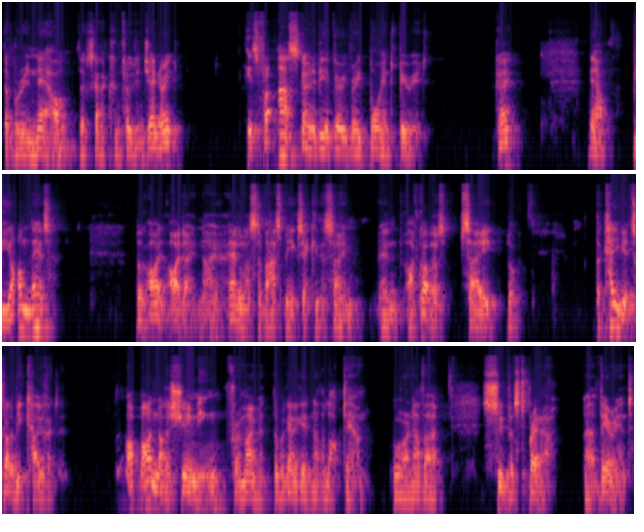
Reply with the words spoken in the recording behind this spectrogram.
that we're in now, that's going to conclude in January, is for us going to be a very, very buoyant period. Okay. Now, beyond that, look, I, I don't know. Analysts have asked me exactly the same. And I've got to say, look, the caveat's got to be COVID. I'm not assuming for a moment that we're going to get another lockdown or another super spreader uh, variant.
